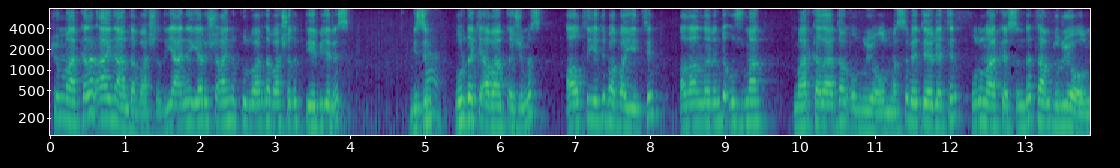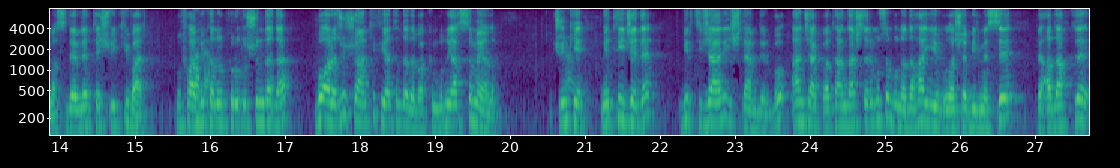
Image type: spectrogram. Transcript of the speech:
tüm markalar aynı anda başladı. Yani yarışı aynı kulvarda başladık diyebiliriz. Bizim Evet. buradaki avantajımız 6-7 baba yiğitin alanlarında uzman markalardan oluyor olması ve devletin bunun arkasında tam duruyor olması. Devlet teşviki var. Bu fabrikanın kuruluşunda da bu aracın şu anki fiyatında da bakın bunu yatsımayalım. Çünkü neticede bir ticari işlemdir bu. Ancak vatandaşlarımızın buna daha iyi ulaşabilmesi ve adapte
